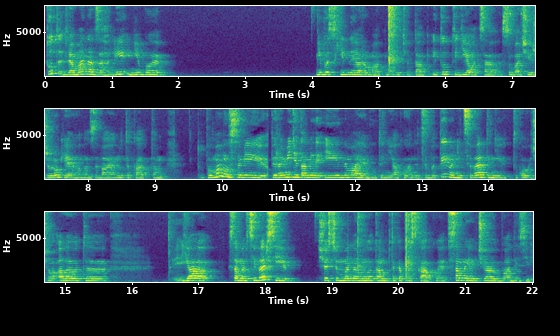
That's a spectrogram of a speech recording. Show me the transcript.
Тут для мене взагалі ніби, ніби східний аромат, навіть отак. І тут є оця собачий жирок, я його називаю. Ну така там. По-моєму, в самій піраміді там і, не має бути ніякого ні цибетину, ні цвети, ні такого чого. Але от е, я саме в цій версії щось у мене воно там таке проскакує. Те саме я відчуваю Бадезіль.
